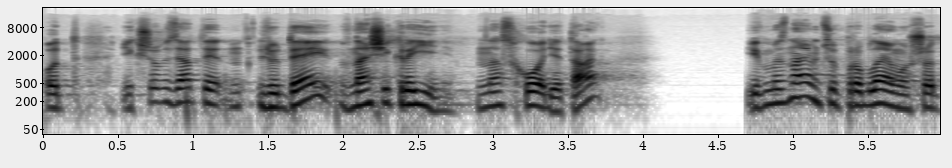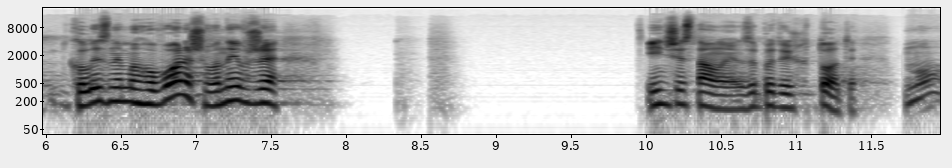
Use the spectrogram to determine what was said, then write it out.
От якщо взяти людей в нашій країні, на Сході, так? І ми знаємо цю проблему, що коли з ними говориш, вони вже інше ставлення, запитують, хто ти? Ну,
